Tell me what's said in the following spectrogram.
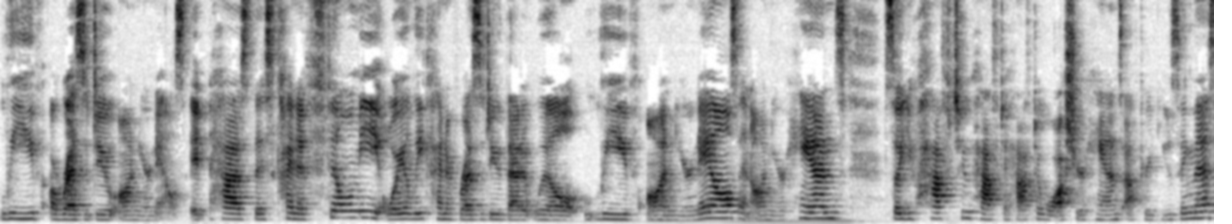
leave a residue on your nails. It has this kind of filmy, oily kind of residue that it will leave on your nails and on your hands. So you have to, have to, have to wash your hands after using this.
